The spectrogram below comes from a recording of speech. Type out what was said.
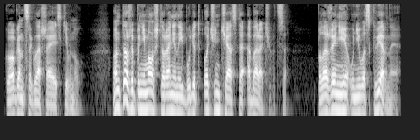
Коган, соглашаясь, кивнул. Он тоже понимал, что раненый будет очень часто оборачиваться. Положение у него скверное,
